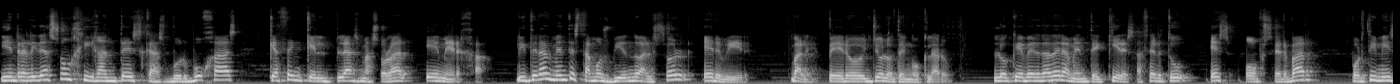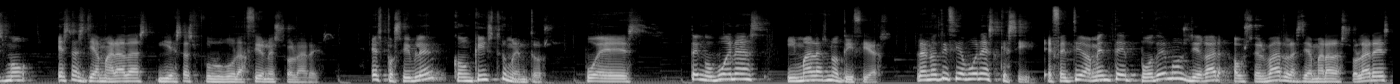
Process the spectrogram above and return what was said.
y en realidad son gigantescas burbujas que hacen que el plasma solar emerja. Literalmente estamos viendo al Sol hervir. Vale, pero yo lo tengo claro lo que verdaderamente quieres hacer tú es observar por ti mismo esas llamaradas y esas fulguraciones solares. ¿Es posible? ¿Con qué instrumentos? Pues tengo buenas y malas noticias. La noticia buena es que sí, efectivamente podemos llegar a observar las llamaradas solares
